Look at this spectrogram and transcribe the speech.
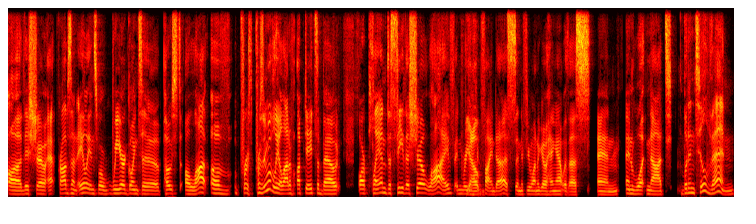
uh, this show at Probs Not Aliens, where we are going to post a lot of, pres- presumably a lot of updates about our plan to see the show live and where Yep. you can find us. And if you want to go hang out with us and and whatnot. But until then,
